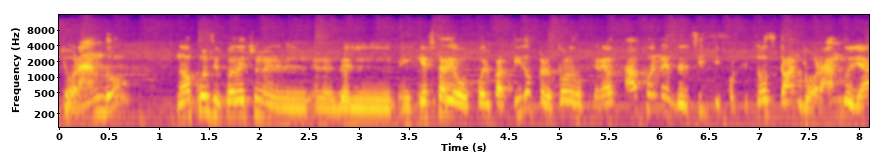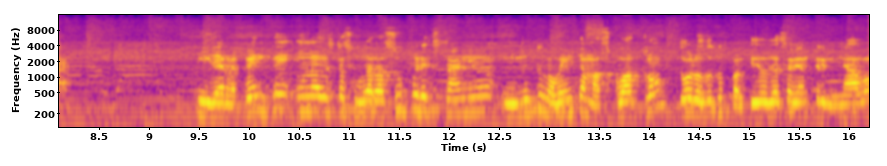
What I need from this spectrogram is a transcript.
llorando. No acuerdo si fue de hecho en el, en el del, en qué estadio fue el partido, pero todos los aficionados, ah, fue en el del City, porque todos estaban llorando ya. Y de repente, una de estas jugadas súper extraño, minuto 90 más 4, todos los otros partidos ya se habían terminado.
